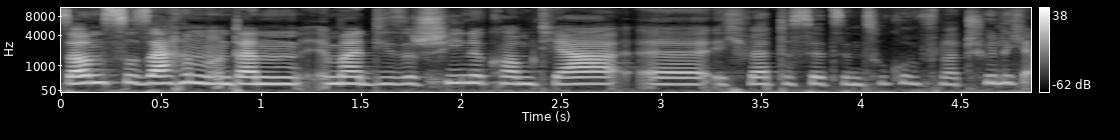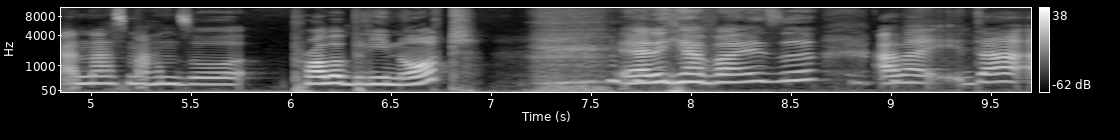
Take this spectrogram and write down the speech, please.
sonst so Sachen und dann immer diese Schiene kommt, ja, äh, ich werde das jetzt in Zukunft natürlich anders machen, so probably not. Ehrlicherweise. Aber da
